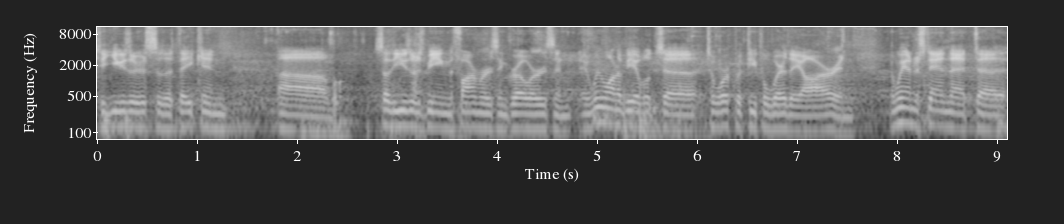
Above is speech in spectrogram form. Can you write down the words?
to users so that they can. Um, so the users being the farmers and growers, and, and we want to be able to, to work with people where they are, and, and we understand that uh,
